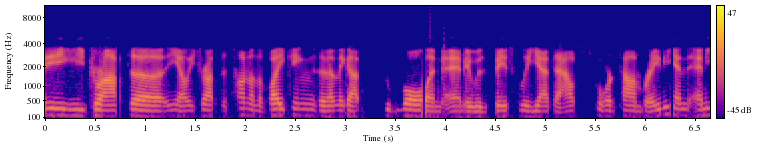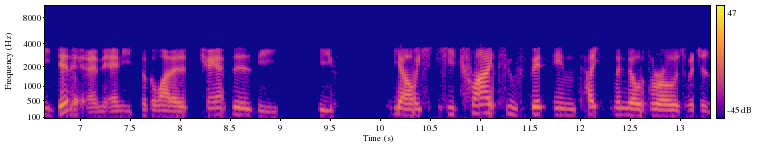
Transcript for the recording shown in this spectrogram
he dropped, uh, you know, he dropped a ton on the Vikings, and then they got the Super Bowl, and and it was basically you had to outscore Tom Brady, and and he did it, and and he took a lot of chances. He he you know, he, he tried to fit in tight window throws, which is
